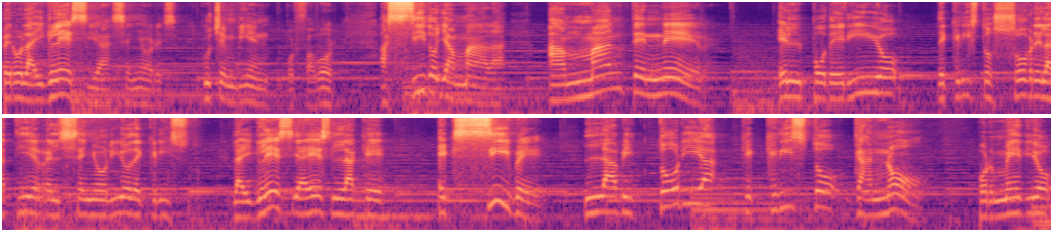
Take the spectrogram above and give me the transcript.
Pero la iglesia, señores, escuchen bien, por favor, ha sido llamada a mantener el poderío de Cristo sobre la tierra, el señorío de Cristo. La iglesia es la que exhibe la victoria que Cristo ganó por medio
